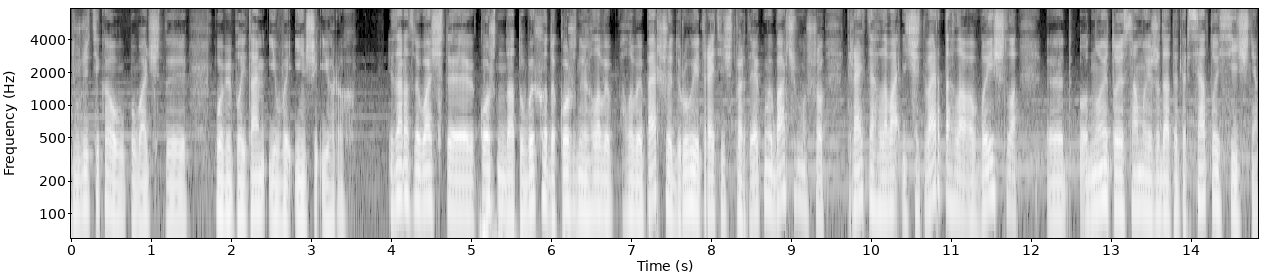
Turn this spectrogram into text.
дуже цікаво побачити Poppy Playtime і в інших іграх. І зараз ви бачите кожну дату виходу кожної глави, глави першої, другої, третьої, четвертої. Як ми бачимо, що третя глава і четверта глава вийшла е, одної тої самої ж дати, 30 січня.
